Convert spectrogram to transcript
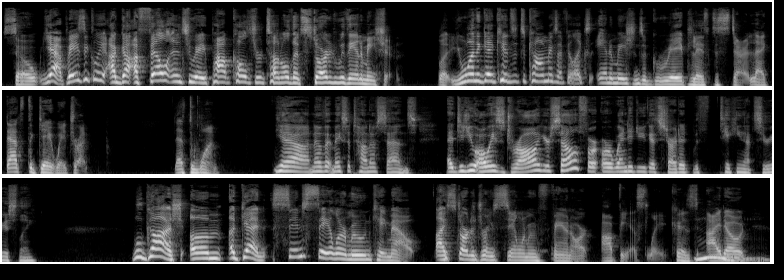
so yeah basically i got i fell into a pop culture tunnel that started with animation but you want to get kids into comics? I feel like animation's a great place to start. Like that's the gateway drug. That's the one. Yeah, no, that makes a ton of sense. Uh, did you always draw yourself, or or when did you get started with taking that seriously? Well, gosh, um, again, since Sailor Moon came out, I started drawing Sailor Moon fan art, obviously, because I don't Mm.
